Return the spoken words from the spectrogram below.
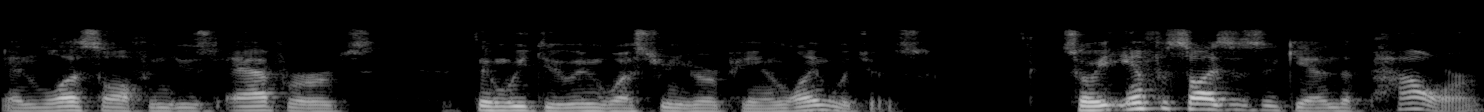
and less often used adverbs than we do in Western European languages. So he emphasizes again the power.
